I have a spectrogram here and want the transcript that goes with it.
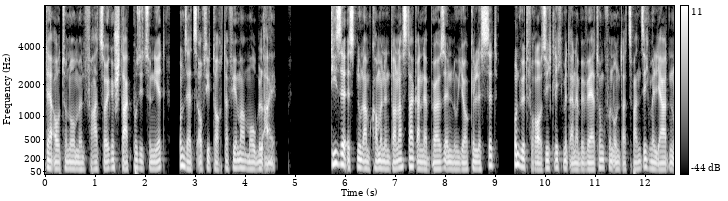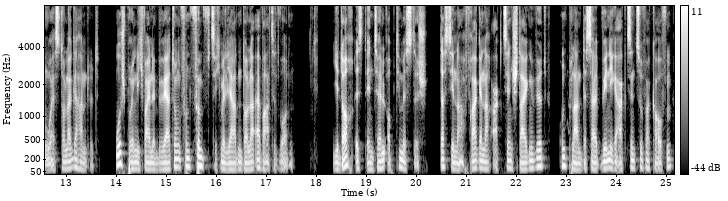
der autonomen Fahrzeuge stark positioniert und setzt auf die Tochterfirma Mobileye. Diese ist nun am kommenden Donnerstag an der Börse in New York gelistet und wird voraussichtlich mit einer Bewertung von unter 20 Milliarden US-Dollar gehandelt. Ursprünglich war eine Bewertung von 50 Milliarden Dollar erwartet worden. Jedoch ist Intel optimistisch, dass die Nachfrage nach Aktien steigen wird und plant deshalb weniger Aktien zu verkaufen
